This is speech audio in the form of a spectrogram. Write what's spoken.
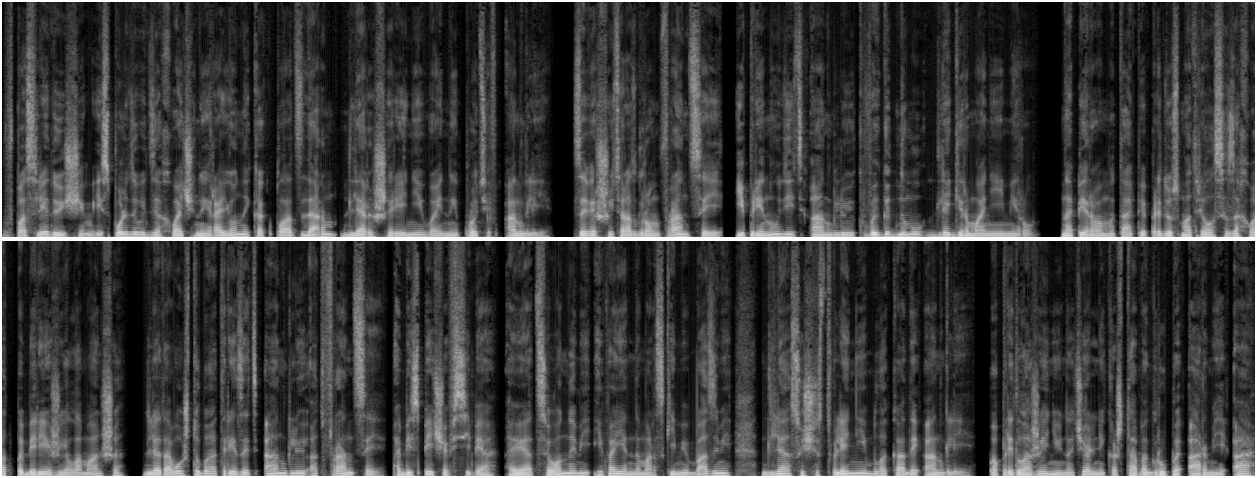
В последующем использовать захваченные районы как плацдарм для расширения войны против Англии, завершить разгром Франции и принудить Англию к выгодному для Германии миру. На первом этапе предусматривался захват побережья Ла-Манша для того, чтобы отрезать Англию от Франции, обеспечив себя авиационными и военно-морскими базами для осуществления блокады Англии. По предложению начальника штаба группы армии А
